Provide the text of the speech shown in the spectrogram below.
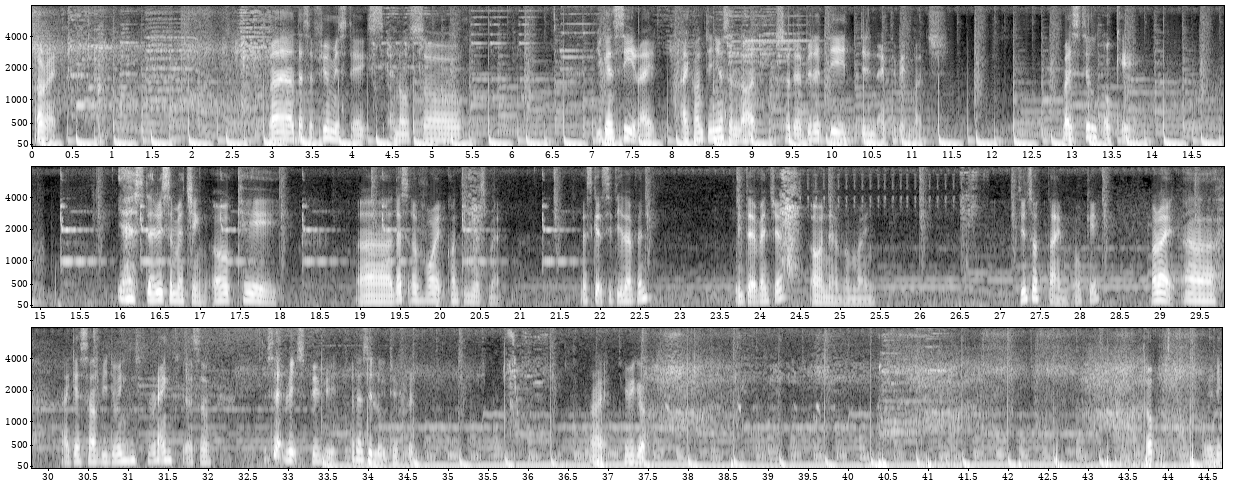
Alright. Well, there's a few mistakes and also you can see, right? I continues a lot, so the ability didn't activate much. But it's still okay. Yes, there is a matching. Okay. Uh, let's avoid continuous map. Let's get City 11. Winter Adventure? Oh, never mind. Dunes of Time, okay. Alright, uh, I guess I'll be doing rank. So, is that Red Spirit? Why does it look different? Alright, here we go. Oh, really?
